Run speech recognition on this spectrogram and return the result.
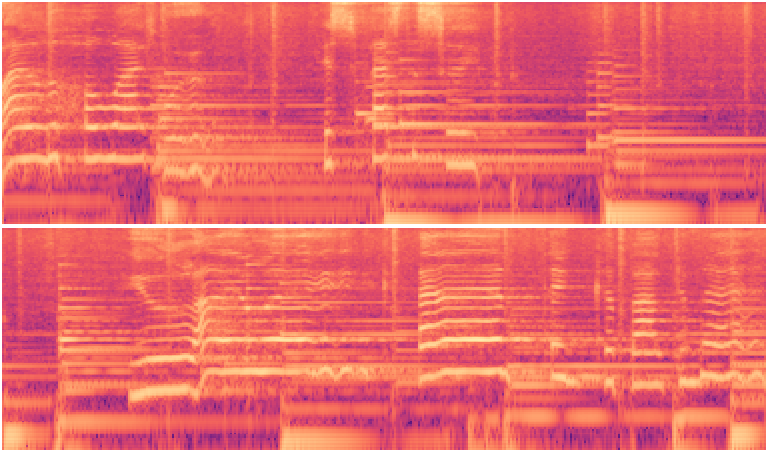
While the whole wide world is fast asleep You lie awake and think about the man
